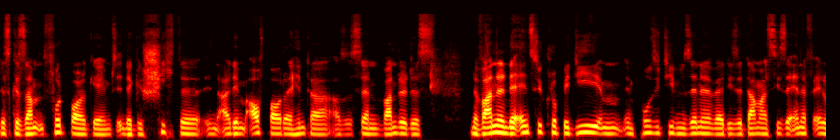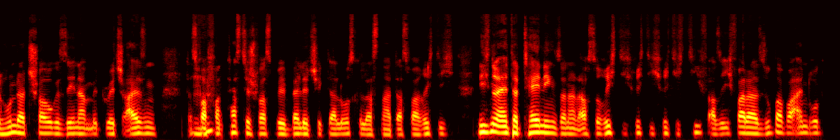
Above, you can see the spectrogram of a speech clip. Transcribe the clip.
des gesamten Football Games, in der Geschichte, in all dem Aufbau dahinter. Also es ist ja ein Wandel des eine wandelnde Enzyklopädie im, im positiven Sinne. Wer diese damals diese NFL 100 Show gesehen hat mit Rich Eisen, das mhm. war fantastisch, was Bill Belichick da losgelassen hat. Das war richtig, nicht nur entertaining, sondern auch so richtig, richtig, richtig tief. Also ich war da super beeindruckt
